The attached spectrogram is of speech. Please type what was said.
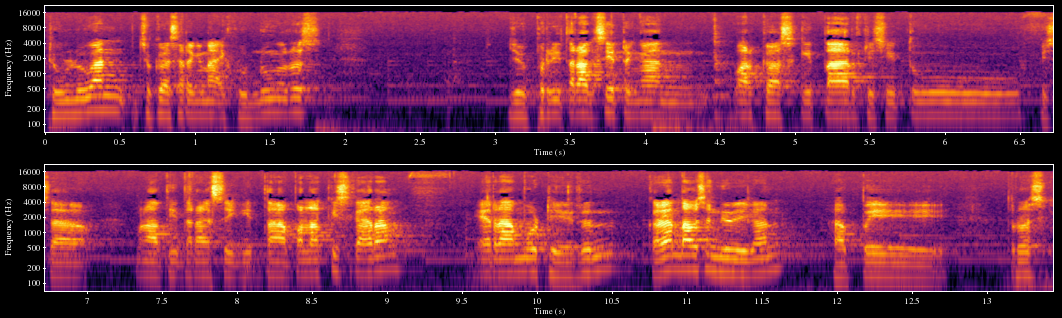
dulu kan juga sering naik gunung terus ya berinteraksi dengan warga sekitar di situ bisa melatih interaksi kita. Apalagi sekarang era modern kalian tahu sendiri kan HP terus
